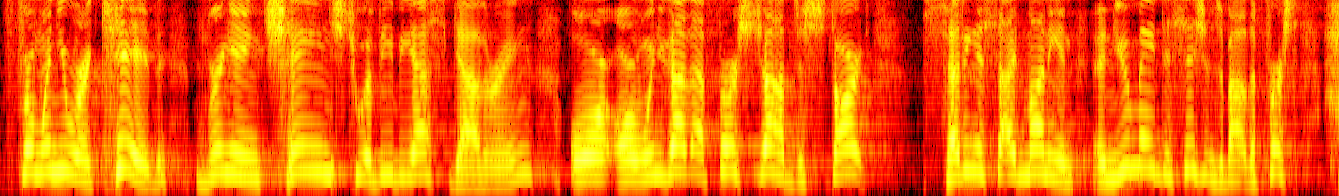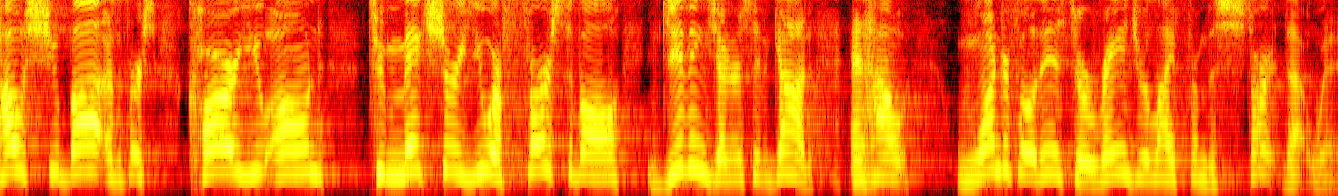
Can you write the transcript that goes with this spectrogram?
from when you were a kid bringing change to a VBS gathering or, or when you got that first job to start setting aside money and, and you made decisions about the first house you bought or the first car you owned to make sure you are first of all giving generously to God and how wonderful it is to arrange your life from the start that way.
